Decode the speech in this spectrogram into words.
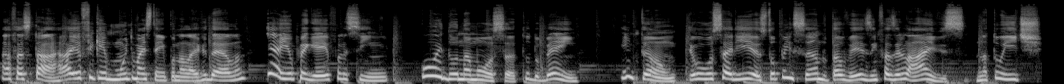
Eu falei assim, tá. Aí eu fiquei muito mais tempo na live dela. E aí eu peguei e falei assim, oi, dona moça, tudo bem? Então, eu gostaria, estou pensando talvez em fazer lives na Twitch.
